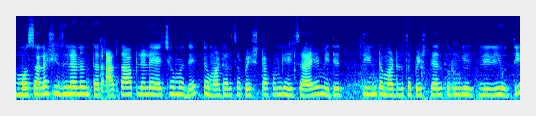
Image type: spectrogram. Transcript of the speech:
मसाला शिजल्यानंतर आता आपल्याला याच्यामध्ये टमाटरचा पेस्ट टाकून घ्यायचा आहे. मी ते तीन टमाटरचा पेस्ट तयार करून घेतलेली होती.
